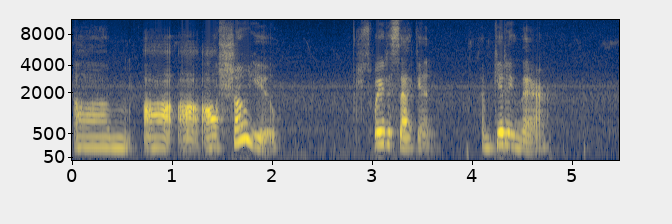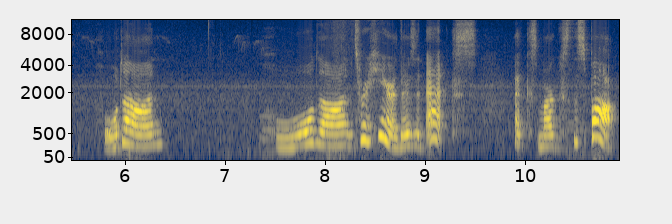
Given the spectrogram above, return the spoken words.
Um, I, I, I'll show you. Just wait a second. I'm getting there. Hold on. Hold on. It's right here. There's an X. X marks the spot.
